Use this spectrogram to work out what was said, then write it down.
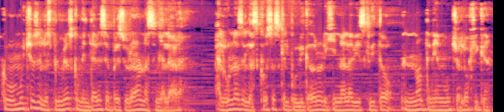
Como muchos de los primeros comentarios se apresuraron a señalar, algunas de las cosas que el publicador original había escrito no tenían mucha lógica.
